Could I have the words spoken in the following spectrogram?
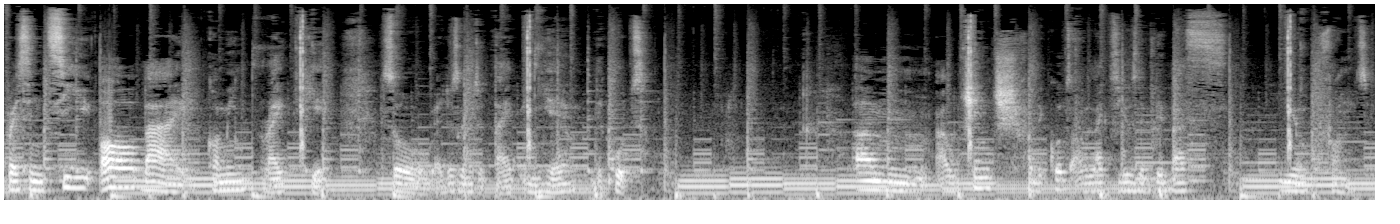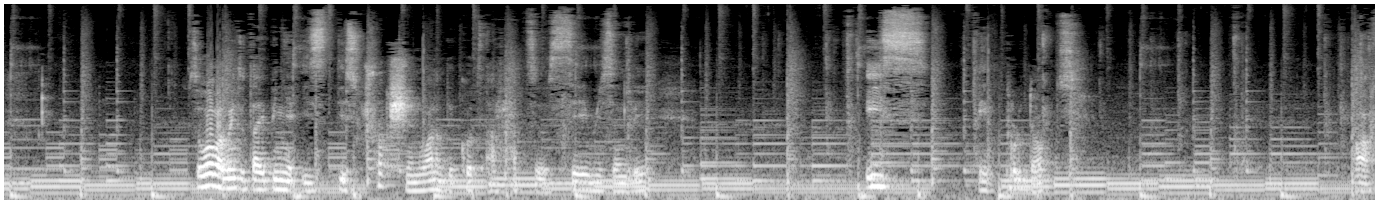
pressing T or by coming right here. So we're just going to type in here the quote. Um, I will change for the quote. I would like to use the paper's new font so what we're going to type in here is destruction one of the quotes I've had to say recently is a product of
